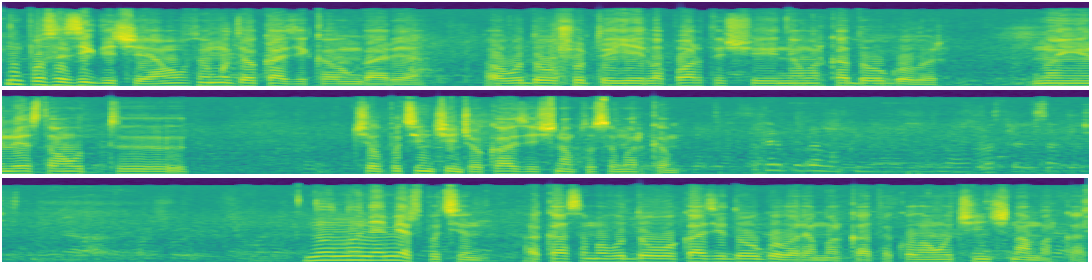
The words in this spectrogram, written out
Nu pot să zic de ce. Am avut mai multe ocazii ca Ungaria. Au avut două șurte ei la poartă și ne-au marcat două goluri. Noi în rest am avut uh, cel puțin cinci ocazii și n-am putut să marcăm. Care e problema când nu au fost realizate aceste Nu, nu ne-a mers puțin. Acasă am avut două ocazii, două goluri am marcat. Acolo am avut cinci, n-am marcat.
